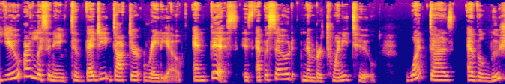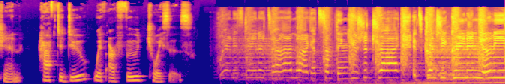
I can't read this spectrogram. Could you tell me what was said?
You are listening to Veggie Doctor Radio, and this is episode number 22. What does evolution have to do with our food choices? When it's dinner time, I got something you should try. It's crunchy, green, and yummy,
